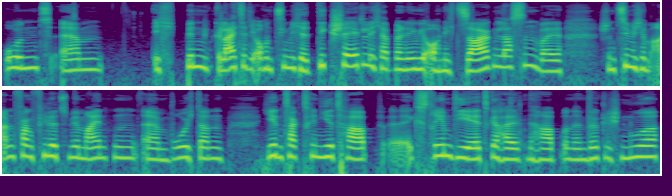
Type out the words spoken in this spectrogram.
Und ähm, ich bin gleichzeitig auch ein ziemlicher Dickschädel. Ich habe mir irgendwie auch nichts sagen lassen, weil schon ziemlich am Anfang viele zu mir meinten, ähm, wo ich dann jeden Tag trainiert habe, äh, extrem Diät gehalten habe und dann wirklich nur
